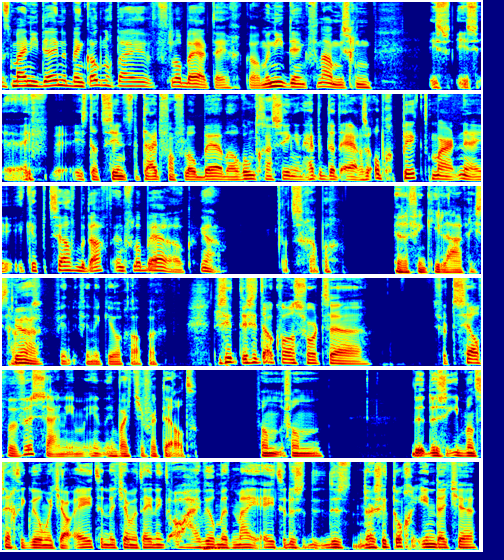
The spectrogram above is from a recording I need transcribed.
dat is mijn idee. En dan ben ik ook nog bij Flaubert tegengekomen. En niet denk van, nou, misschien is, is, eh, heeft- is dat sinds de tijd van Flaubert wel rond gaan zingen. En heb ik dat ergens opgepikt. Maar nee, ik heb het zelf bedacht. En Flaubert ook. Ja, dat is grappig. Ja, dat vind ik hilarisch trouwens. Ja. Vind, vind ik heel grappig. Er zit, er zit ook wel een soort, eh, soort zelfbewustzijn in, in, in wat je vertelt. Van, van, de, dus iemand zegt ik wil met jou eten. En dat je meteen denkt, oh hij wil met mij eten. Dus, dus daar zit toch in dat je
